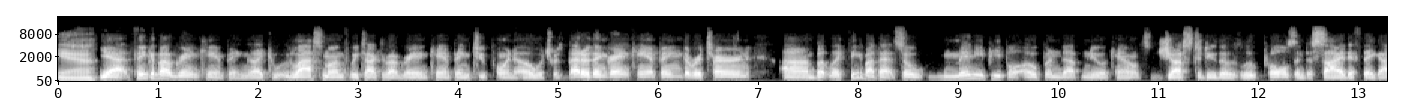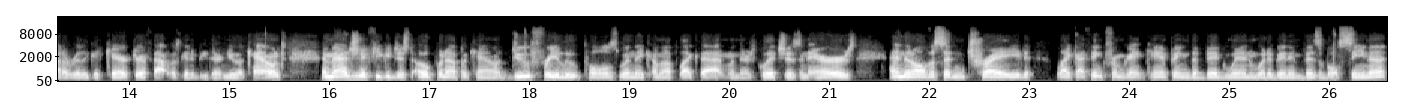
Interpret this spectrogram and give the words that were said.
yeah, yeah. Think about Grant Camping. Like last month, we talked about Grant Camping 2.0, which was better than Grant Camping. The return um, but like, think about that. So many people opened up new accounts just to do those loot pulls and decide if they got a really good character, if that was going to be their new account. Imagine if you could just open up account, do free loot pulls when they come up like that, and when there's glitches and errors, and then all of a sudden trade. Like I think from Grant Camping, the big win would have been Invisible Cena.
